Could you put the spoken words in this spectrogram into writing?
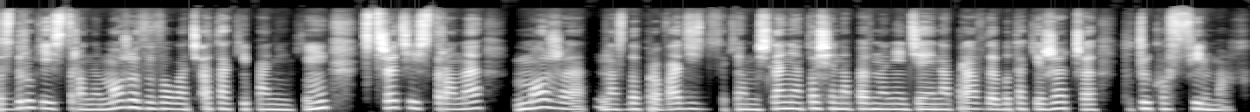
z drugiej strony może wywołać ataki paniki, z trzeciej strony może nas doprowadzić do takiego myślenia, to się na pewno nie dzieje naprawdę, bo takie rzeczy to tylko w filmach,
